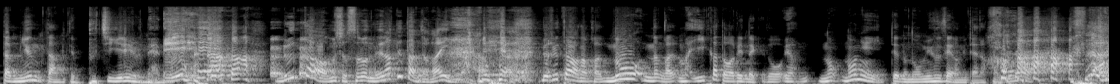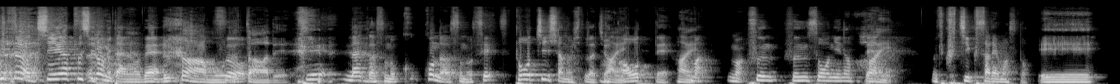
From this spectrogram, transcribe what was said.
たミュンター見てブチ切れるんだよね。ええ ルターはむしろそれを狙ってたんじゃないんだ。で、ルターはなんか、の、なんか、まあ、言い方悪いんだけど、いや、の、何言ってんの？飲み風情がみたいな感じで、で あいつらを鎮圧しろみたいなので、ルターもルターで。ちなんかその、こ今度はそのせ、統治者の人たちを煽って、はいはいまあ、まあ、紛紛争になって、はい。駆逐されますと。ええ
